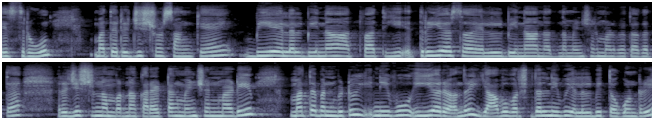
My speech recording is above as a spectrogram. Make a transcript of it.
ಹೆಸರು ಮತ್ತು ರಿಜಿಸ್ಟರ್ ಸಂಖ್ಯೆ ಬಿ ಎ ಎಲ್ ಎಲ್ ಬಿನ ಅಥವಾ ತಿ ತ್ರೀ ಇಯರ್ಸ್ ಎಲ್ ಎಲ್ ಬಿನ ಅನ್ನೋದನ್ನ ಮೆನ್ಷನ್ ಮಾಡಬೇಕಾಗತ್ತೆ. ರಿಜಿಸ್ಟರ್ ನಂಬರ್ನ ಕರೆಕ್ಟಾಗಿ ಮೆನ್ಷನ್ ಮಾಡಿ. ಮತ್ತು ಬಂದುಬಿಟ್ಟು ನೀವು ಇಯರ್ ಅಂದರೆ ಯಾವ ವರ್ಷದಲ್ಲಿ ನೀವು ಎಲ್ ಎಲ್ ಬಿ ತೊಗೊಂಡ್ರಿ,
